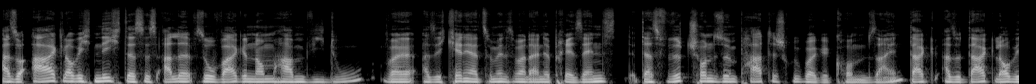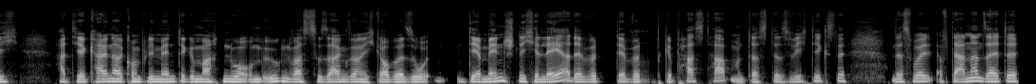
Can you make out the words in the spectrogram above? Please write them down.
also A, glaube ich nicht, dass es alle so wahrgenommen haben wie du, weil, also ich kenne ja zumindest mal deine Präsenz, das wird schon sympathisch rübergekommen sein. Da, also da, glaube ich, hat dir keiner Komplimente gemacht, nur um irgendwas zu sagen, sondern ich glaube, so der menschliche Layer, der wird, der wird gepasst haben und das ist das Wichtigste. Und das weil auf der anderen Seite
